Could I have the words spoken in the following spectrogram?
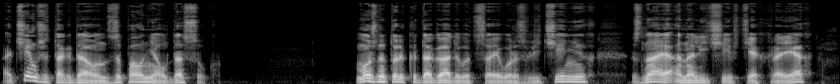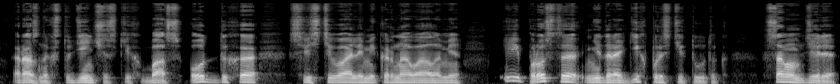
А чем же тогда он заполнял досуг? Можно только догадываться о его развлечениях, зная о наличии в тех краях разных студенческих баз отдыха с фестивалями, карнавалами и просто недорогих проституток. В самом деле,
